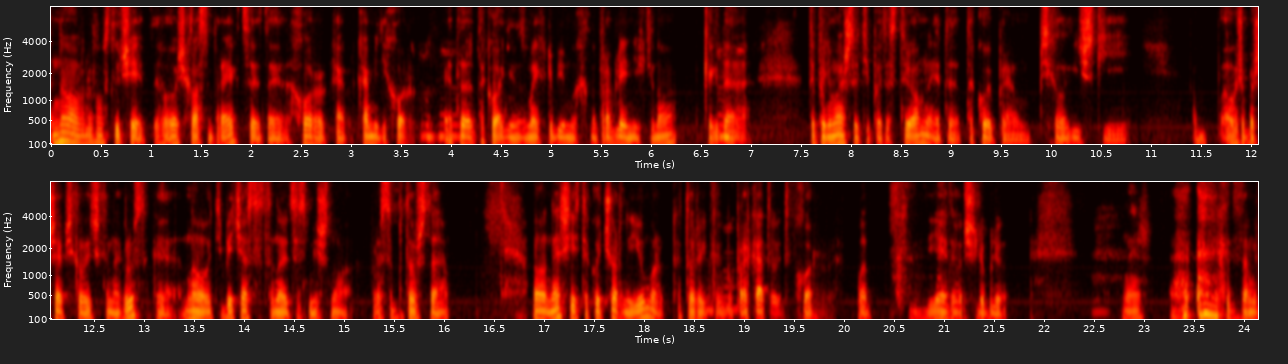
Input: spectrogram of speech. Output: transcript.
Но в любом случае, это очень классный проект, это хоррор, комедий хоррор. Угу. Это такой один из моих любимых направлений в кино, когда угу ты понимаешь, что, типа, это стрёмно, это такой прям психологический, очень большая психологическая нагрузка, но тебе часто становится смешно, просто потому что, ну, знаешь, есть такой черный юмор, который как бы прокатывает в хоррорах. Вот я это очень люблю. Знаешь, когда там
